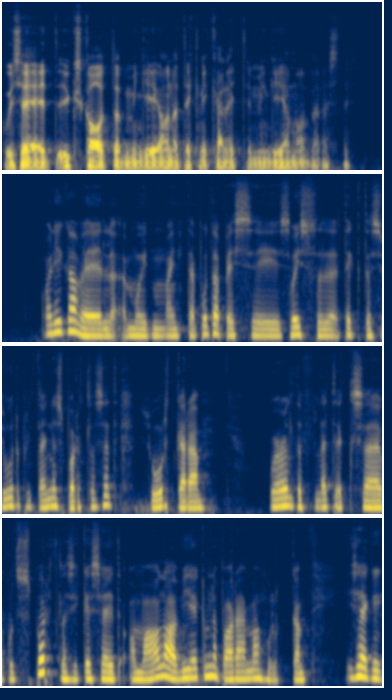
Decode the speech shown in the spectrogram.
kui see, et üks kaotab mingi on a technicality mingi jama pärast. oli ka veel muid momente, Budapestis võistlusel tekitasid Suurbritannia sportlased suurt kära. World Athletics kutsus sportlasi, kes jäid oma ala viiekümne parema hulka, isegi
